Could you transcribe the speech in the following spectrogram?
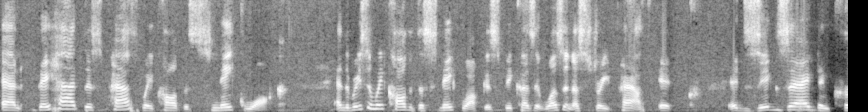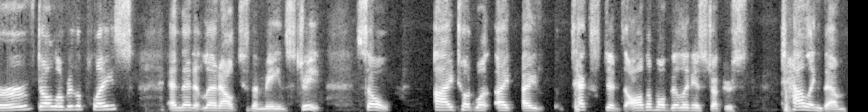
and they had this pathway called the Snake Walk. And the reason we called it the Snake Walk is because it wasn't a straight path. It it zigzagged and curved all over the place, and then it led out to the main street. So I told one, I, I texted all the mobility instructors, telling them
